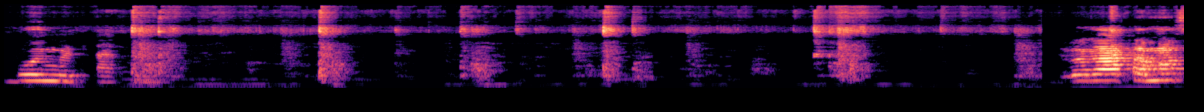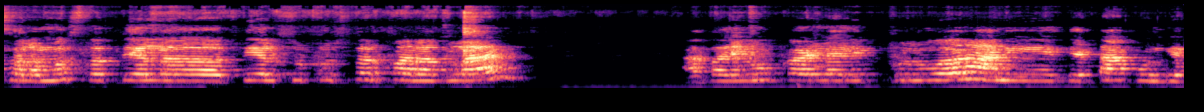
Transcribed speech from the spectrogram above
दोन मिनिट टाकलं बघा आता मसाला मस्त तेल तेल सुटूस तर परतलाय. आता ही उकडलेली फुलवर आणि ते टाकून घे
